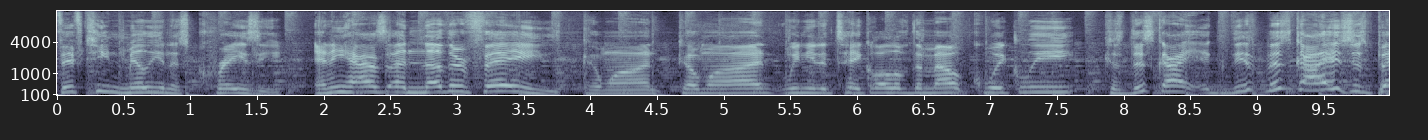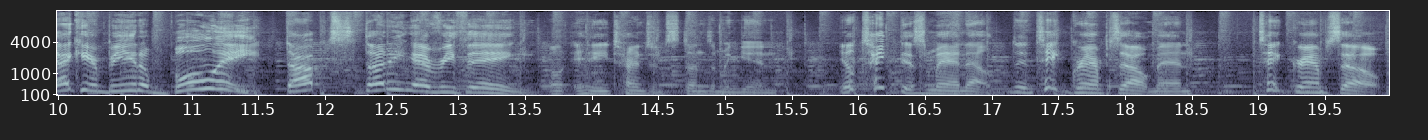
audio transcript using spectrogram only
15 million is crazy. And he has another phase. Come on, come on. We need to take all of them out quickly. Cause this guy, this, this guy is just back here being a bully. Stop stunning everything. Oh, and he turns and stuns him again. You'll take this man out. Take Gramps out, man. Take Gramps out.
